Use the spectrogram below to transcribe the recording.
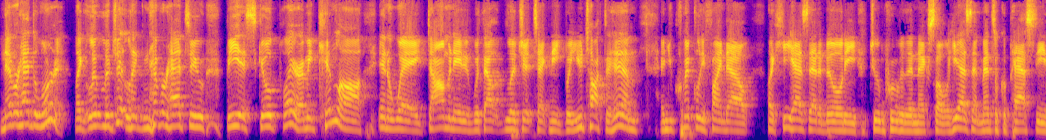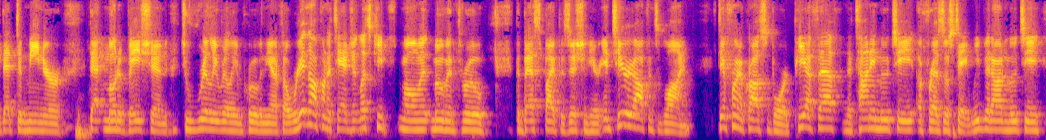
never had to learn it. Like le- legit, like never had to be a skilled player. I mean, Kinlaw in a way dominated without legit technique, but you talk to him and you quickly find out like he has that ability to improve at the next level. He has that mental capacity, that demeanor, that motivation to really, really improve in the NFL. We're getting off on a tangent. Let's keep moment moving through the best by position here. Interior offensive line different across the board. PFF, Netane Muti of Fresno State. We've been on Muti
